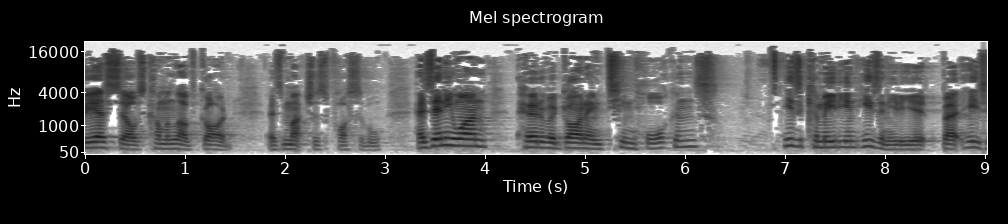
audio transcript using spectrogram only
Be ourselves. Come and love God as much as possible. Has anyone heard of a guy named Tim Hawkins? He's a comedian. He's an idiot, but he's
